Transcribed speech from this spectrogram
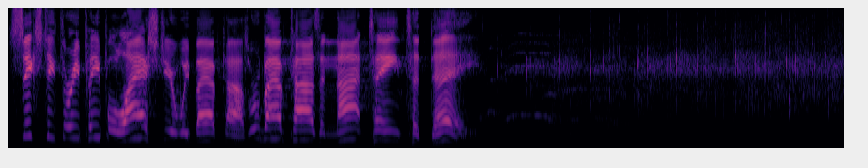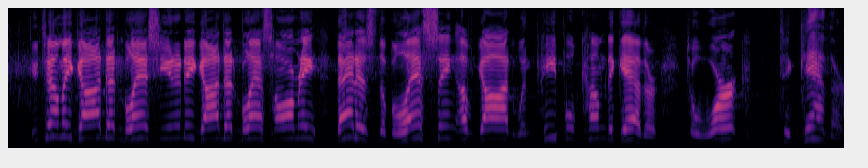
63 people last year we baptized. We're baptizing 19 today. You tell me God doesn't bless unity, God doesn't bless harmony. That is the blessing of God when people come together to work together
